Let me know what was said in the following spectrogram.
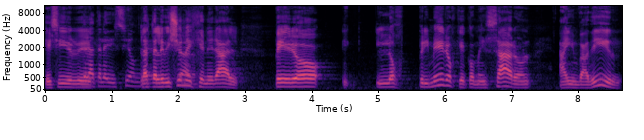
Es decir, De eh, la televisión. la de- televisión en general, pero eh, los primeros que comenzaron a invadir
